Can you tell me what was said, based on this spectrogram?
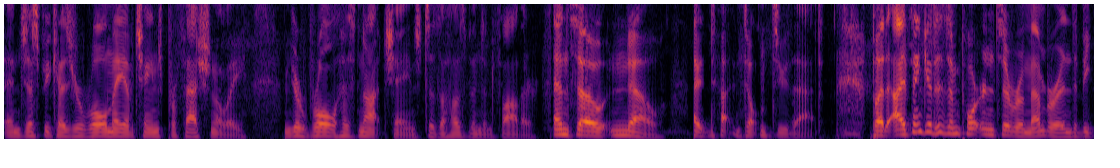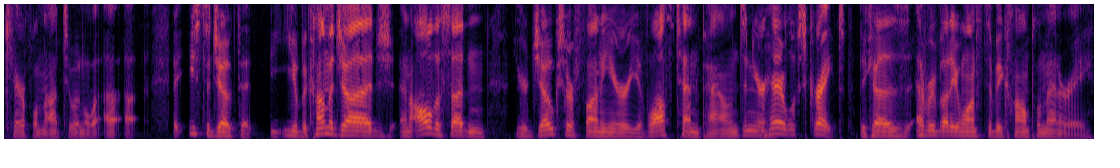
and just because your role may have changed professionally your role has not changed as a husband and father. And so, no, I don't do that. But I think it is important to remember and to be careful not to. Uh, uh, I used to joke that you become a judge and all of a sudden your jokes are funnier, you've lost 10 pounds, and your hair looks great because everybody wants to be complimentary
